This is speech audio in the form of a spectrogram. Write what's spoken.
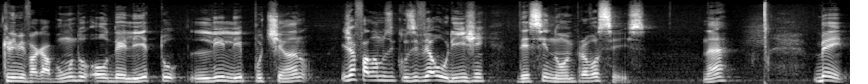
crime vagabundo ou delito liliputiano e já falamos inclusive a origem desse nome para vocês, né? Bem,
